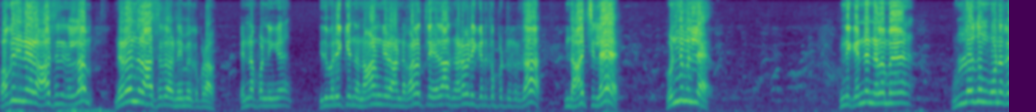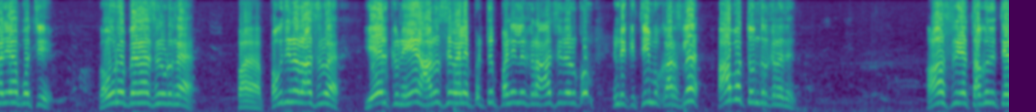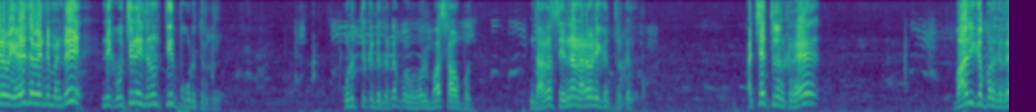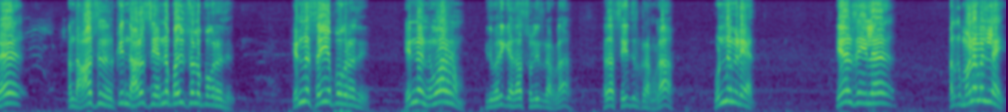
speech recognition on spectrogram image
பகுதி நேர ஆசிரியர்கள் எல்லாம் நிரந்தர ஆசிரியர் நியமிக்கப்படுவாங்க என்ன பண்ணீங்க? இதுவரைக்கும் இந்த நான்கு ஆண்டு காலத்தில் ஏதாவது நடவடிக்கை எடுக்கப்பட்டிருக்கிறதா? இந்த ஆட்சியில் ஒன்றுமில்லை இன்னைக்கு என்ன நிலைமை? உள்ளதும் போன கதையாக போச்சு. கௌரவ பேராசிரியர் விடுங்க. ப பகுதியினர் ஆசிரியர் ஏற்கனவே அரசு வேலை பெற்று பணியில் இருக்கிற ஆசிரியருக்கும் இன்றைக்கு திமுக அரசில் ஆபத்து வந்திருக்கிறது. ஆசிரியர் தகுதி தேர்வை எழுத வேண்டும் என்று இன்றைக்கு உச்சநீதிமன்றம் தீர்ப்பு கொடுத்துருக்கு. கொடுத்து கிட்டத்தட்ட ஒரு மாதம் ஆக போகுது. இந்த அரசு என்ன நடவடிக்கை எடுத்துருக்குது? அச்சத்தில் இருக்கிற பாதிக்கப்படுகிற அந்த ஆசிரியருக்கு இந்த அரசு என்ன பதில் சொல்ல போகிறது? என்ன செய்ய போகிறது? என்ன நிவாரணம்? இது வரைக்கும் ஏதாவது சொல்லியிருக்காங்களா? எதாவது செய்திருக்கிறாங்களா? ஒன்றும் கிடையாது. ஏன் செய்யல? அதுக்கு மனமில்லை.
